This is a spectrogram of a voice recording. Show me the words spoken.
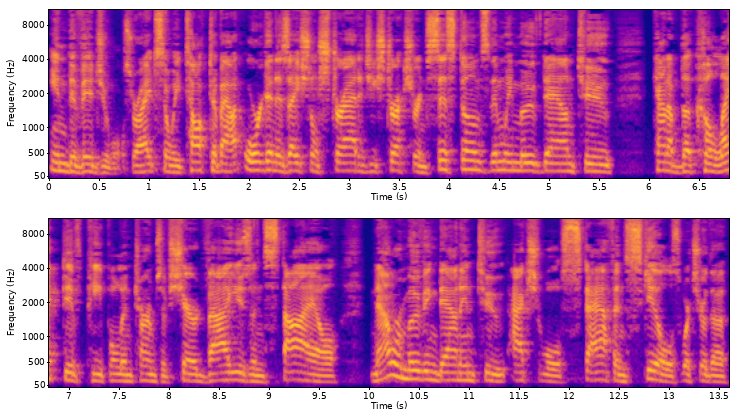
individuals, right? So we talked about organizational strategy, structure, and systems. Then we move down to kind of the collective people in terms of shared values and style. Now we're moving down into actual staff and skills, which are the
